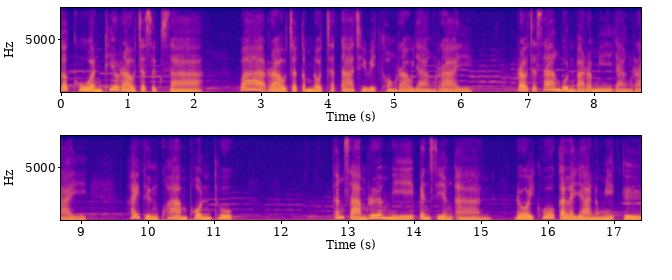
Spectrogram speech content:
ก็ควรที่เราจะศึกษา ว่าเราจะกำหนดชะตาชีวิตของเราอย่างไร เราจะสร้างบุญบารมีอย่างไร ให้ถึงความพ้นทุกข์ ทั้งสามเรื่องนี้เป็นเสียงอ่าน โดยคู่กัลยาณมิตรคือ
